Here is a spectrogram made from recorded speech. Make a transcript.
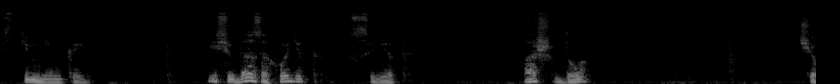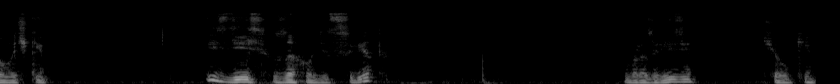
с темнинкой. И сюда заходит свет аж до челочки. И здесь заходит свет в разрезе челки.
